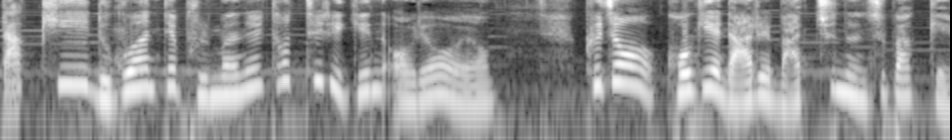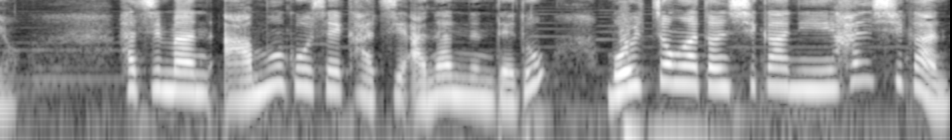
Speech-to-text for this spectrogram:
딱히 누구한테 불만을 터트리긴 어려워요. 그저 거기에 나를 맞추는 수밖에요. 하지만 아무 곳에 가지 않았는데도 멀쩡하던 시간이 한 시간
